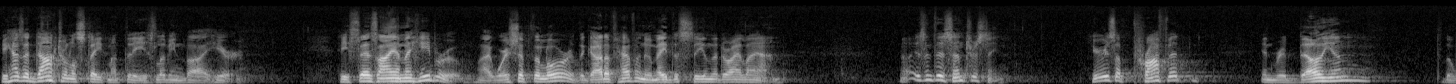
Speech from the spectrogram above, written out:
He has a doctrinal statement that he's living by here. He says, I am a Hebrew. I worship the Lord, the God of heaven, who made the sea and the dry land. Now, isn't this interesting? Here's a prophet in rebellion to the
